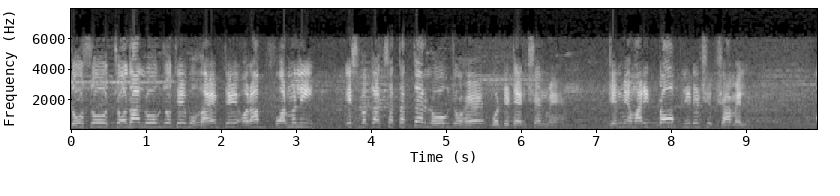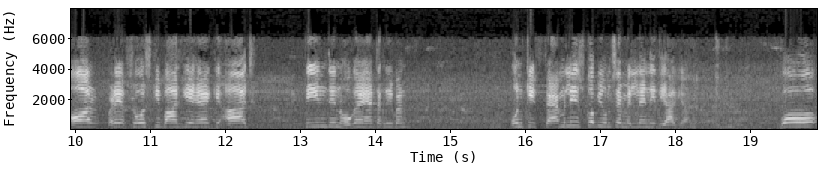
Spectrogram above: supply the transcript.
214 लोग जो थे, वो गायब थे और अब फॉर्मली इस वक्त 77 लोग जो है, वो डिटेंशन में हैं, जिनमें हमारी टॉप लीडरशिप शामिल है। और बड़े अफसोस की बात यह है कि आज तीन दिन हो गए हैं तकरीबन। उनकी फैमिलीज़ को भी उनसे मिलने नहीं दिया गया। वो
